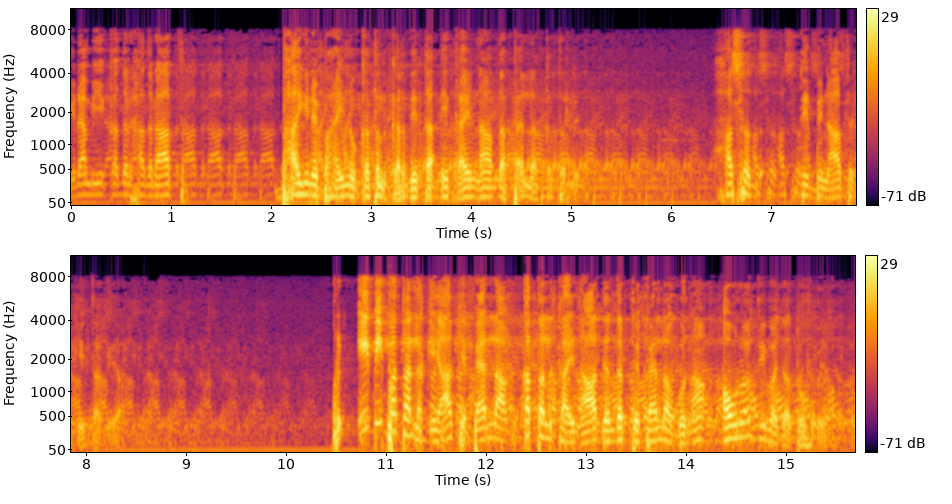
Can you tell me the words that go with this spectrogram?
ग्रामी कदर भाई ने भाई नु कर दिता, एक का पहला कतल हसद बिना किया गया। पर भी पता लगे कि पहला कत्ल कायनात पहला गुना औरत की वजह तो होया।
